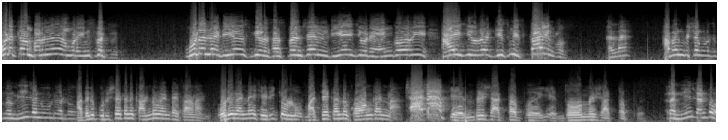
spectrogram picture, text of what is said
കൊടുക്കാൻ പറഞ്ഞത് നമ്മുടെ ഇൻസ്പെക്ടർ. ഉടനെ ഡി എസ് പിയുടെ സസ്പെൻഷൻ ഡി ഐ ജിയുടെ എൻക്വയറി ഐ ജിയുടെ ഡിസ്മിസ് കാര്യം ക്ലോസ് അല്ല അവൻ വിഷം കൊടുക്കുന്നത് നീ കണ്ണുകൊണ്ട് കണ്ടോ? അതിന് പുരുഷേട്ടന് കണ്ണു വേണ്ടേ കാണാൻ? ഒരു കണ്ണേ ശരിക്കുള്ളൂ മറ്റേ കണ്ണ് കോങ്കണ്ണ എന്ത് ഷട്ടപ്പ് എന്തോന്ന് ഷട്ടപ്പ്. അല്ല നീ കണ്ടോ?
